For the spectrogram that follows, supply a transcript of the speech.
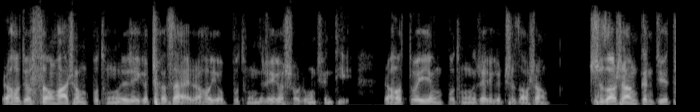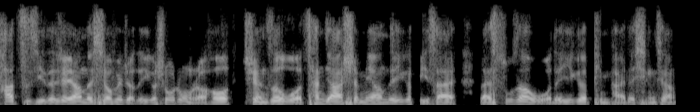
然后就分化成不同的这个车赛，然后有不同的这个受众群体，然后对应不同的这个制造商。制造商根据他自己的这样的消费者的一个受众，然后选择我参加什么样的一个比赛来塑造我的一个品牌的形象，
